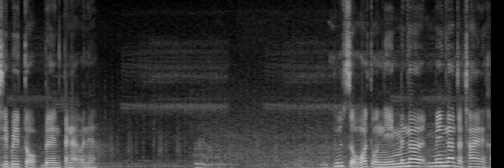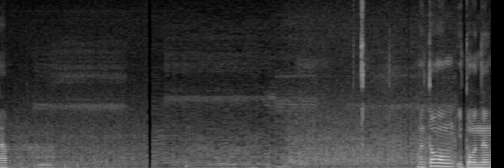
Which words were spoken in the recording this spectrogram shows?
ชิบิโตะเบนไปไหนวะเนี่ย รู้สึกว่าตัวนี้ไม่น่าไม่น่าจะใช่นะครับ มันต้องอีกตัวหนึ่ง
